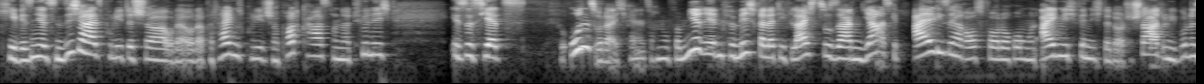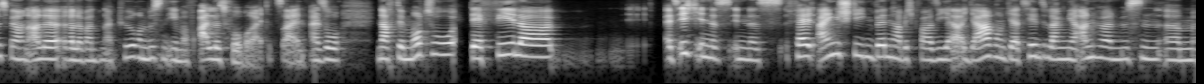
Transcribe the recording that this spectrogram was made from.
okay, wir sind jetzt ein sicherheitspolitischer oder, oder verteidigungspolitischer Podcast und natürlich ist es jetzt für uns, oder ich kann jetzt auch nur von mir reden, für mich relativ leicht zu sagen, ja, es gibt all diese Herausforderungen und eigentlich finde ich, der deutsche Staat und die Bundeswehr und alle relevanten Akteure müssen eben auf alles vorbereitet sein. Also nach dem Motto, der Fehler als ich in das, in das Feld eingestiegen bin, habe ich quasi Jahre und Jahrzehnte lang mir anhören müssen, ähm,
